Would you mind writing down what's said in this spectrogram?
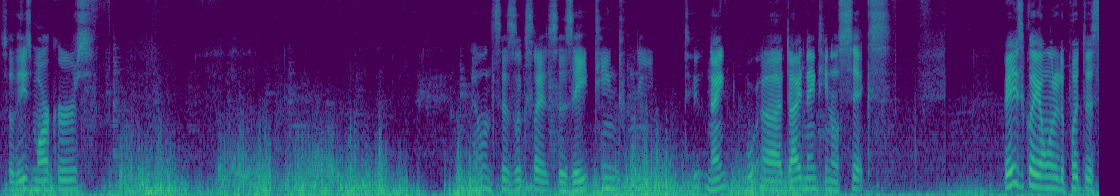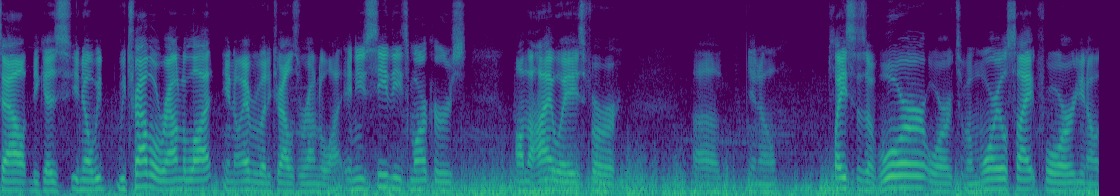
So these markers that one says looks like it says 1822 uh, died 1906 basically I wanted to put this out because you know we we travel around a lot you know everybody travels around a lot and you see these markers on the highways for uh, you know places of war or it's a memorial site for you know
